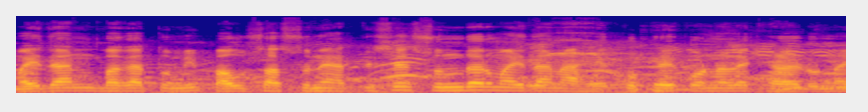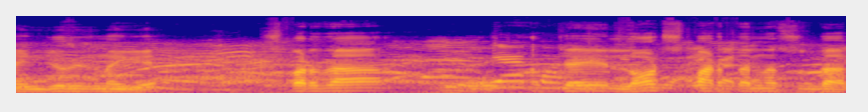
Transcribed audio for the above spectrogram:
मैदान बघा तुम्ही पाऊस असूनही अतिशय सुंदर मैदान आहे. कुठेही कोणाला खेळाडूंना इंजुरीज नाही आहे स्पर्धाचे लॉट्स पाडताना सुद्धा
